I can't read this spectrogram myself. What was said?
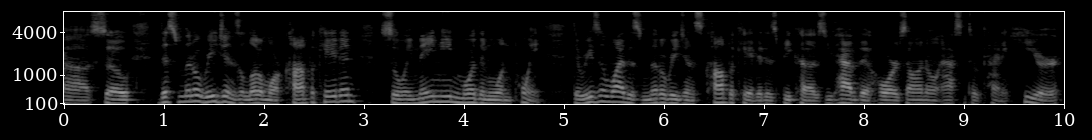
Uh, so this middle region is a little more complicated, so we may need more than one point. The reason why this middle region is complicated is because you have the horizontal asymptote kind of here,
